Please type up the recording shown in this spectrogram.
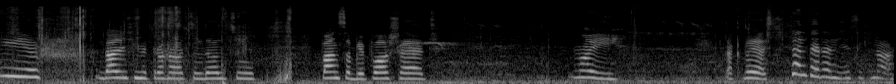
i daliśmy trochę ocydolców. Pan sobie poszedł. No i tak to jest. Ten teren jest już nasz.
